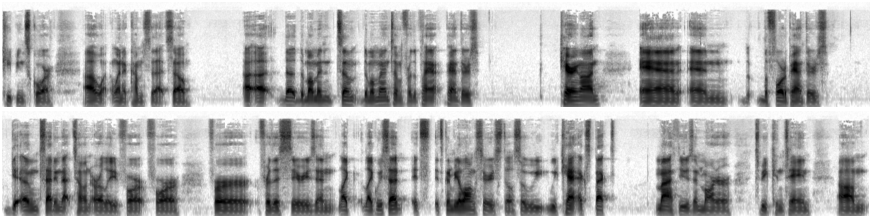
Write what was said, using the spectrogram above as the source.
keeping score uh, when it comes to that. So uh, uh, the the momentum the momentum for the Panthers carrying on, and and the Florida Panthers get, um, setting that tone early for for for for this series. And like like we said, it's it's going to be a long series still, so we we can't expect Matthews and Marner to be contained um,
